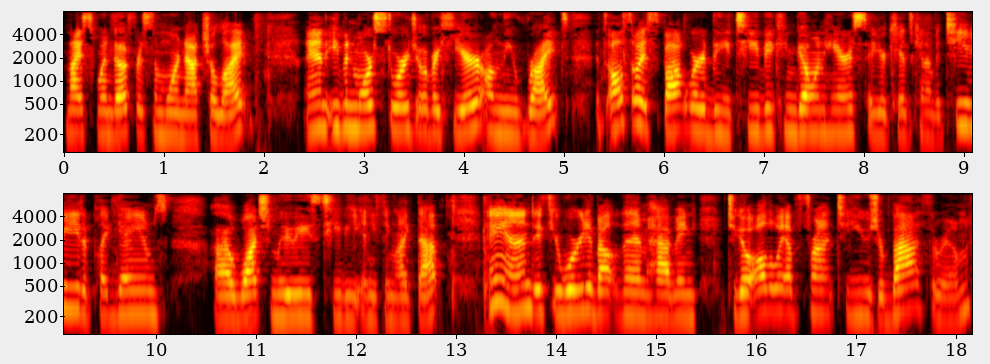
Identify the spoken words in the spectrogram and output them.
Nice window for some more natural light. And even more storage over here on the right. It's also a spot where the TV can go in here, so your kids can have a TV to play games, uh, watch movies, TV, anything like that. And if you're worried about them having to go all the way up front to use your bathroom,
